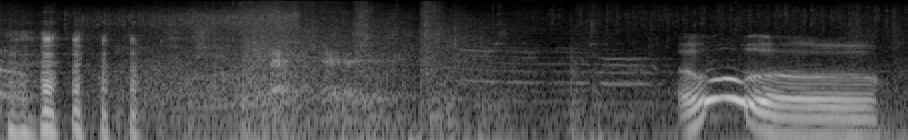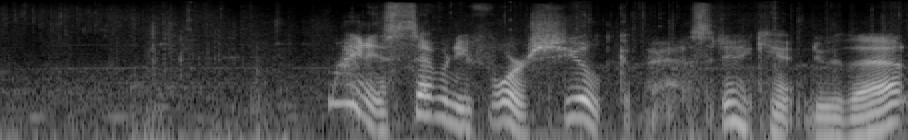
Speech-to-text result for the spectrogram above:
Ooh. Minus 74 shield capacity. I can't do that.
